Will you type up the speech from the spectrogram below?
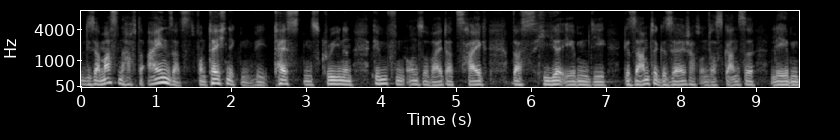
dieser massenhafte Einsatz von Techniken wie Testen, Screenen, Impfen und so weiter zeigt, dass hier eben die gesamte Gesellschaft und das ganze Leben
